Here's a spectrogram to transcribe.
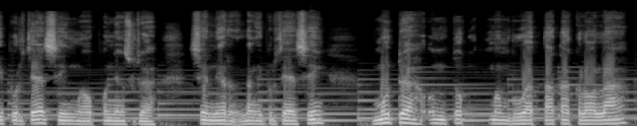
e-purchasing maupun yang sudah senior tentang e-purchasing, mudah untuk membuat tata kelola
